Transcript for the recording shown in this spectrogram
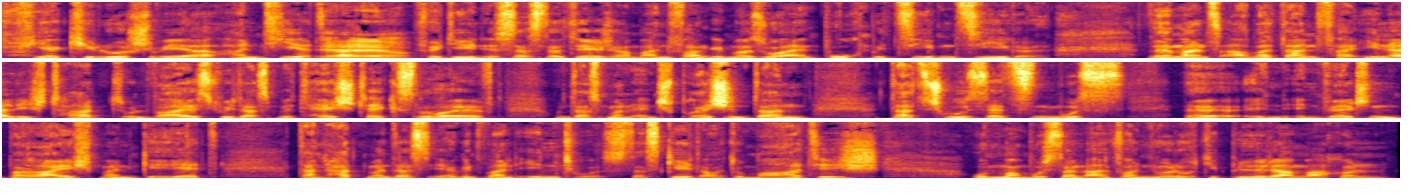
vier Kilo schwer hantiert hat, ja. für den ist das natürlich am Anfang immer so ein Buch mit sieben Siegeln. Wenn man es aber dann verinnerlicht hat und weiß, wie das mit Hashtags läuft und dass man entsprechend dann dazu setzen muss, äh, in, in welchen Bereich man geht, dann hat man das irgendwann intus. Das geht automatisch und man muss dann einfach nur noch die Bilder machen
